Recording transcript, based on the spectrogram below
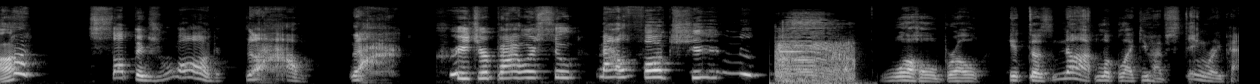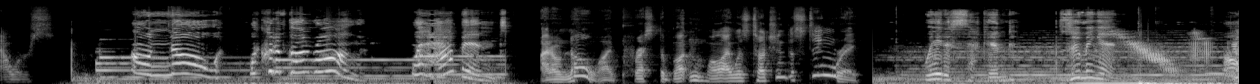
Huh? Something's wrong! Ah! Ah! Creature power suit malfunction! Whoa, bro. It does not look like you have stingray powers. Oh no! What could have gone wrong? What happened? I don't know. I pressed the button while I was touching the stingray. Wait a second. Zooming in. Oh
